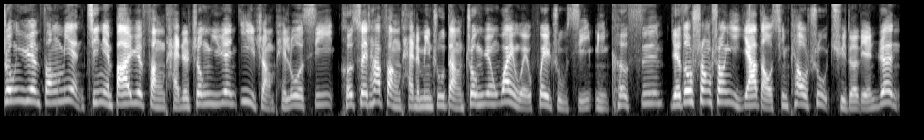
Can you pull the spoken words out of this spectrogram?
众议院方面，今年八月访台的众议院议长佩洛西和随他访台的民主党众院外委会主席米克斯，也都双双以压倒性票数取得连任。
